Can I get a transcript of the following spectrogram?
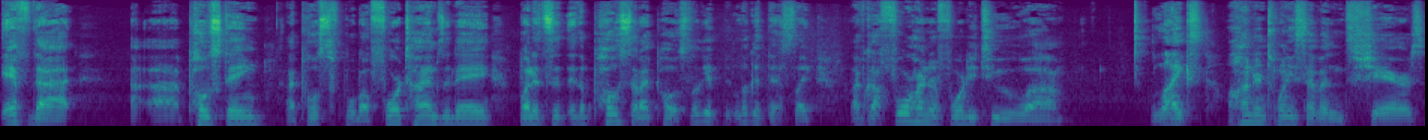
if that uh, posting. I post about four times a day but it's the post that I post. Look at look at this. Like I've got 442 uh, likes 127 shares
